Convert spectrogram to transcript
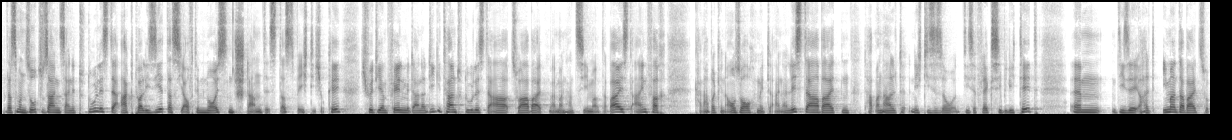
dass man sozusagen seine To-Do-Liste aktualisiert, dass sie auf dem neuesten Stand ist. Das ist wichtig, okay? Ich würde dir empfehlen, mit einer digitalen To-Do-Liste zu arbeiten, weil man hat sie immer dabei, ist einfach, kann aber genauso auch mit einer Liste arbeiten. Da hat man halt nicht diese, so, diese Flexibilität, ähm, diese halt immer dabei zu,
